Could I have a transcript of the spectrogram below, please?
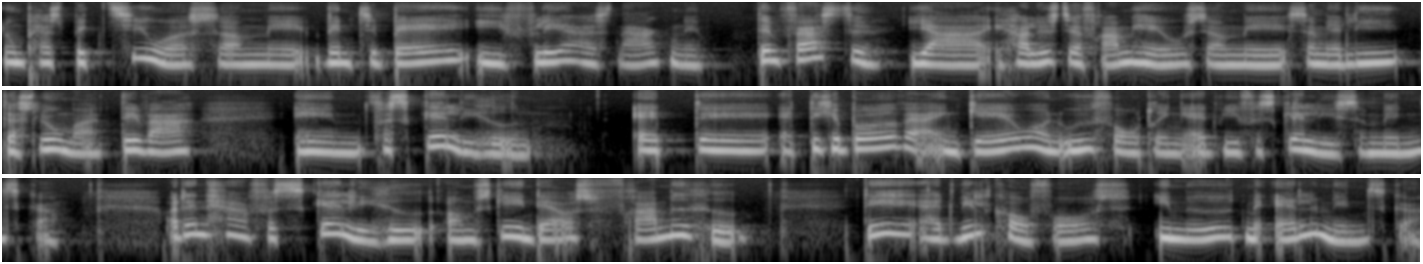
nogle perspektiver, som øh, vendte tilbage i flere af snakkene. Den første, jeg har lyst til at fremhæve, som, som jeg lige, der slog mig, det var, øh, forskelligheden. At, øh, at det kan både være en gave og en udfordring, at vi er forskellige som mennesker. Og den her forskellighed, og måske endda også fremmedhed, det er et vilkår for os i mødet med alle mennesker.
